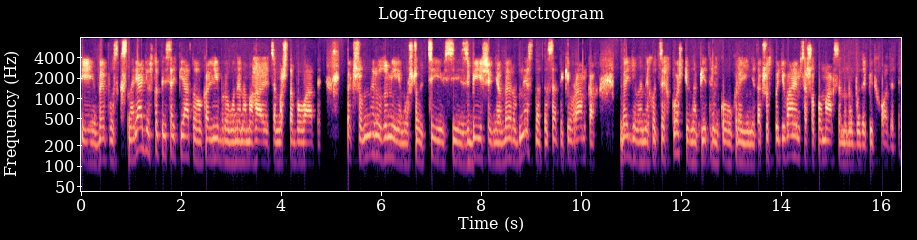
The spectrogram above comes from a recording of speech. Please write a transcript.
і випуск снарядів 155-го калібру вони намагаються масштабувати. Так що ми розуміємо, що ці всі збільшення виробництва це все таки в рамках виділених оцих коштів на підтримку Україні. Так що сподіваємося, що по максимуму буде підходити.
